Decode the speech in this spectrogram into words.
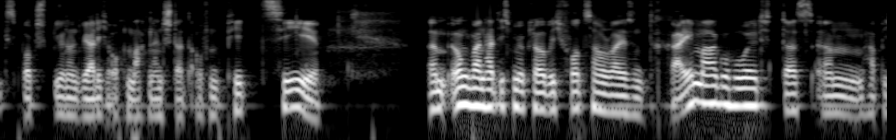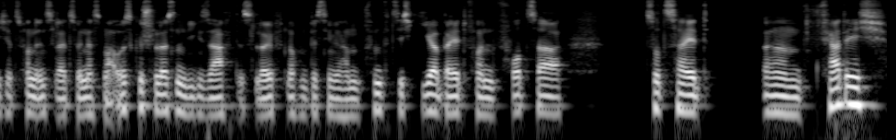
Xbox spielen und werde ich auch machen, anstatt auf dem PC. Ähm, irgendwann hatte ich mir, glaube ich, Forza Horizon 3 mal geholt. Das ähm, habe ich jetzt von der Installation erstmal ausgeschlossen. Wie gesagt, es läuft noch ein bisschen. Wir haben 50 GB von Forza zurzeit ähm, fertig.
